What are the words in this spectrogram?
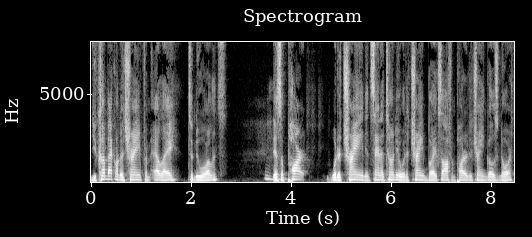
you come back on the train from L.A. to New Orleans. Mm-hmm. There's a part where the train in San Antonio where the train breaks off and part of the train goes north,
